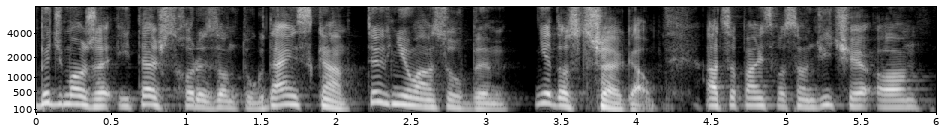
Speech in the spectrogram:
być może i też z horyzontu Gdańska, tych niuansów bym nie dostrzegał. A co Państwo sądzicie o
